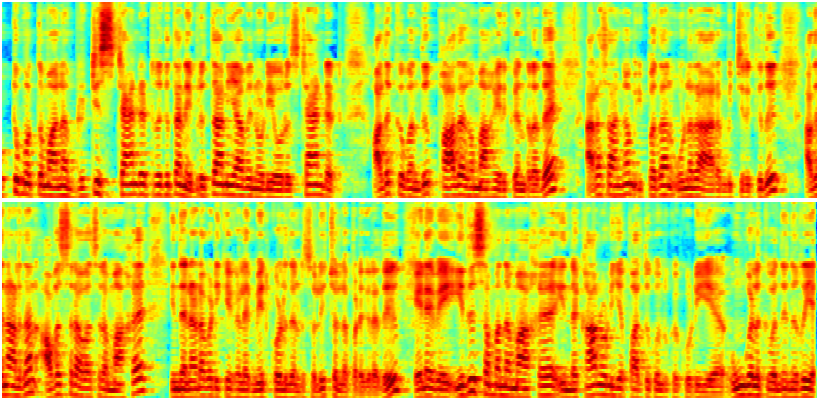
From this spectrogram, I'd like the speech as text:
ஒட்டுமொத்தமான பிரிட்டிஷ் ஸ்டாண்டர்ட் தானே பிரித்தானியாவினுடைய ஒரு ஸ்டாண்டர்ட் அதுக்கு வந்து பாதகமாக இருக்கின்றத அரசாங்கம் இப்பதான் உணர ஆரம்பிச்சிருக்குது. அதனால தான் அவசர அவசரமாக இந்த நடவடிக்கைகளை மேற்கொள்ளுது என்று சொல்லி சொல்லப்படுகிறது. எனவே இது சம்பந்தமாக இந்த காணொளியை பார்த்து கொண்டிருக்கக்கூடிய உங்களுக்கு வந்து நிறைய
